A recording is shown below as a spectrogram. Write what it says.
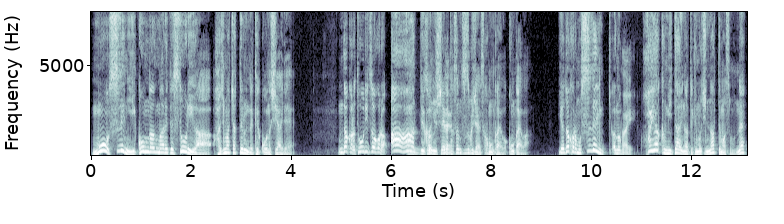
もうすでに遺恨が生まれてストーリーが始まっちゃってるんで、結構な試合で。だから当日はほら、ああ、ああっていう感じの試合がたくさん続くじゃないですか、今回は、今回は。いや、だからもうすでに、あの、はい。早く見たいなって気持ちになってますもんね。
